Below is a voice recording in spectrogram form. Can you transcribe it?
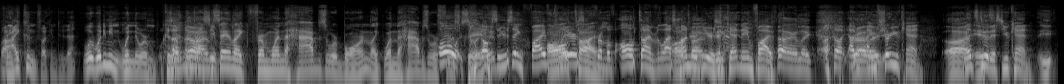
Well, I couldn't fucking do that. What, what do you mean when they were? Because I'm, I'm no, to I'm saying like from when the Habs were born, like when the Habs were Oh first so, oh, created. oh, so you're saying five All players time. from of all time for the last hundred years? You can't name five. like, I'm, bro, I'm like, sure you can. Uh, Let's do this. You can.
